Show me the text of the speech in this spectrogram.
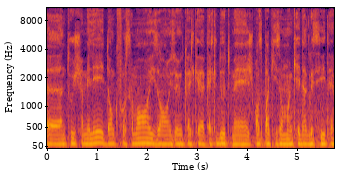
en touche à mêlée, donc forcément ils ont, ils ont eu quelques, quelques doutes, mais je pense pas qu'ils ont manqué d'agressivité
